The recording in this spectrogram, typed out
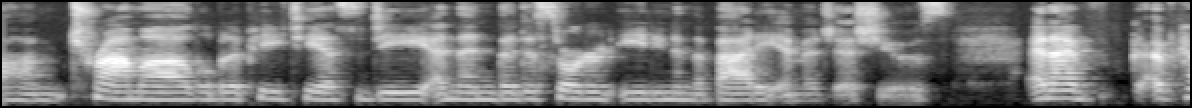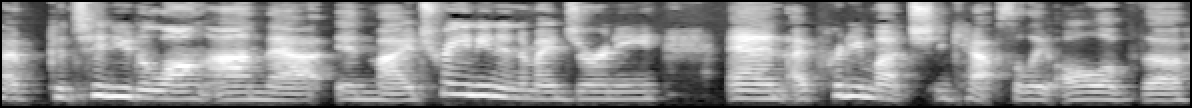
Um, trauma, a little bit of PTSD, and then the disordered eating and the body image issues and I've, I've of continued along on that in my training and in my journey. And I pretty much encapsulate all of the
